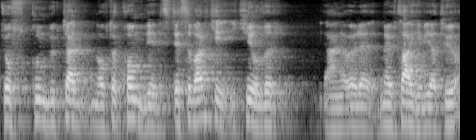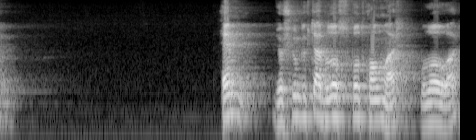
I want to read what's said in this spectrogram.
www.coskunbüktel.com diye bir sitesi var ki iki yıldır yani öyle mevta gibi yatıyor. Hem Coşkun Büktel blogspot.com var, blog var.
